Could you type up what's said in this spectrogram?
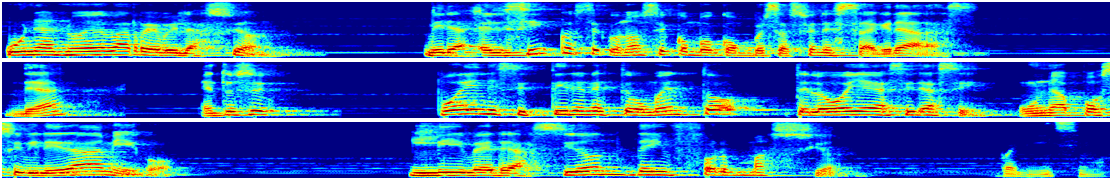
una nueva revelación. Mira, el 5 se conoce como conversaciones sagradas, ¿ya? Entonces, pueden existir en este momento, te lo voy a decir así, una posibilidad, amigo, liberación de información. Buenísimo.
